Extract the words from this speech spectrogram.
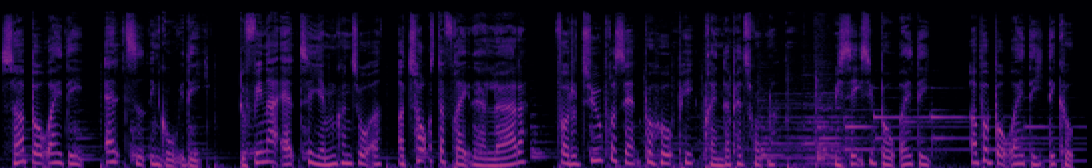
Så er Bog og ID altid en god idé. Du finder alt til hjemmekontoret, og torsdag, fredag og lørdag får du 20% på HP printerpatroner. Vi ses i Bog og ID og på Bog og ID.dk.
